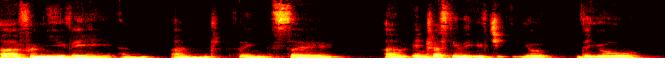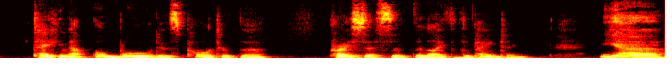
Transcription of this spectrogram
uh, from UV and and things. So um, interesting that you've you're that you're taking that on board as part of the process of the life of the painting. Yeah,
